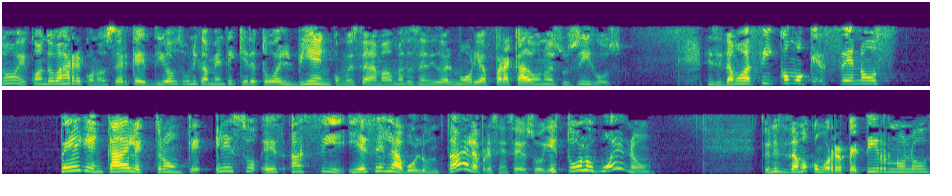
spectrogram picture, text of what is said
hoy. ¿Cuándo vas a reconocer que Dios únicamente quiere todo el bien, como dice el amado más ascendido del Moria, para cada uno de sus hijos? Necesitamos así como que se nos pegue en cada electrón, que eso es así. Y esa es la voluntad de la presencia de hoy. Es todo lo bueno. Entonces necesitamos como repetírnoslo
